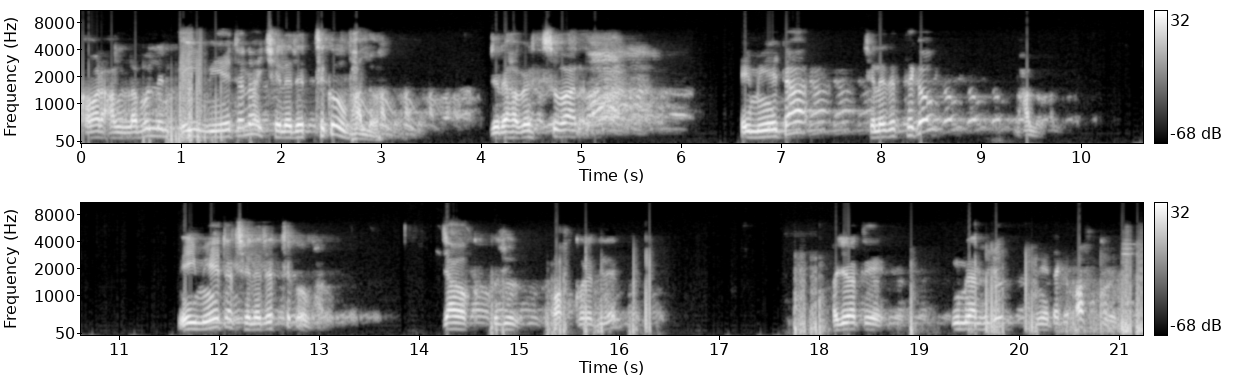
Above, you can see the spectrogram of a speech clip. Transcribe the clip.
আমার আল্লাহ বললেন, এই মেয়েটা নয়, ছেলেদের থেকেও ভালো। যেটা হবে সুবান এই মেয়েটা ছেলেদের থেকেও ভালো। এই মেয়েটা ছেলেদের থেকেও ভালো। যা হোক, হুজুর অফ করে দিলেন। হজরতে ইমরান হুজুর মেয়েটাকে অফ করে দিলেন।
